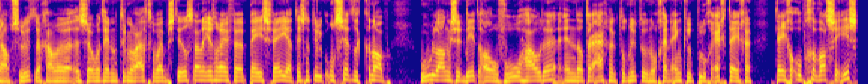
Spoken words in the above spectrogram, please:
Ja, absoluut. Daar gaan we zo meteen natuurlijk nog uitgebreid bij stilstaan. Eerst nog even PSV. Ja, het is natuurlijk ontzettend knap hoe lang ze dit al volhouden. En dat er eigenlijk tot nu toe nog geen enkele ploeg echt tegen, tegen opgewassen is.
